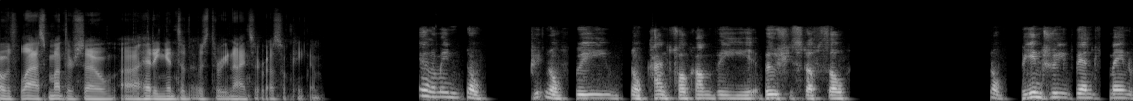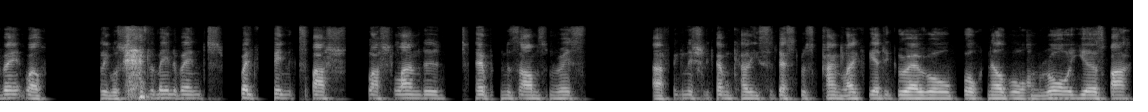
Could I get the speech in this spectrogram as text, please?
over the last month or so, uh, heading into those three nights at Wrestle Kingdom. Yeah, I mean, no, know, we kind of talk on the Ibushi stuff, so know, the injury event, main event, well, he was the main event, went for Phoenix Splash, Splash landed, heavily in his arms and wrists. I think initially Kevin Kelly suggested it was kind of like the Eddie Guerrero broken elbow on Raw years back.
